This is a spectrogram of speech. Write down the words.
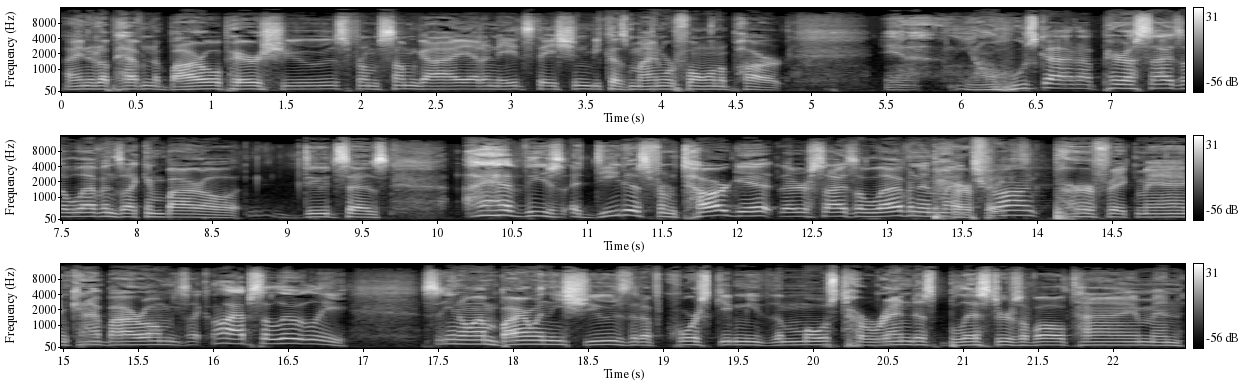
I ended up having to borrow a pair of shoes from some guy at an aid station because mine were falling apart. And, you know, who's got a pair of size 11s I can borrow? Dude says, I have these Adidas from Target that are size 11 in my Perfect. trunk. Perfect, man. Can I borrow them? He's like, oh, absolutely. So, you know, I'm borrowing these shoes that, of course, give me the most horrendous blisters of all time. And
